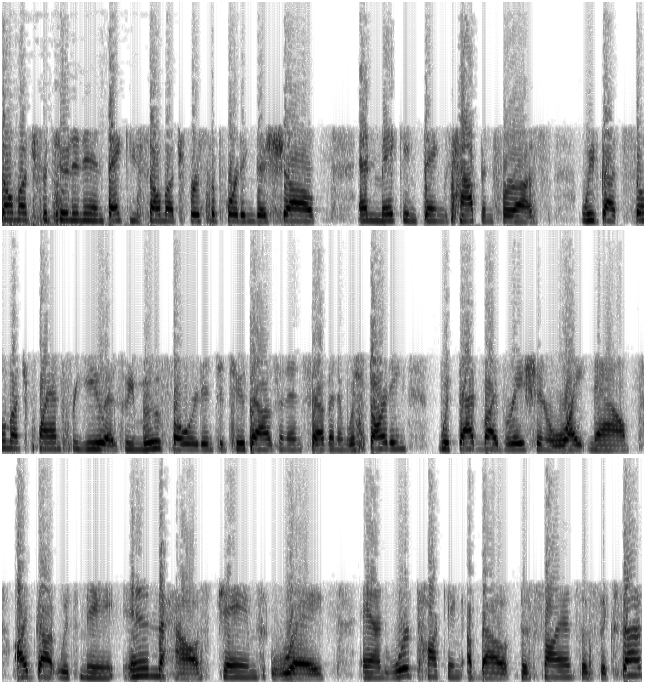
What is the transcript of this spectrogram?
so much for tuning in. Thank you so much for supporting this show and making things happen for us. We've got so much planned for you as we move forward into 2007, and we're starting with that vibration right now. I've got with me in the house James Ray, and we're talking about the science of success.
